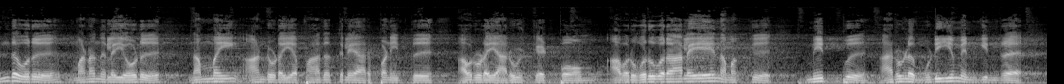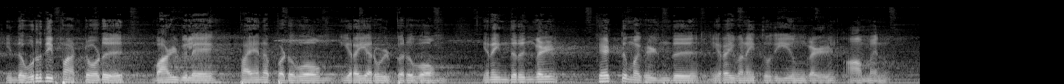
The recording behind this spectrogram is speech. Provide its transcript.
இந்த ஒரு மனநிலையோடு நம்மை ஆண்டுடைய பாதத்திலே அர்ப்பணித்து அவருடைய அருள் கேட்போம். அவர் ஒருவராலேயே நமக்கு மீட்பு அருள முடியும் என்கின்ற இந்த உறுதிப்பாட்டோடு வாழ்விலே பயணப்படுவோம் இறையருள் பெறுவோம். இணைந்திருங்கள் கேட்டு மகிழ்ந்து இறைவனை துதியுங்கள். ஆமென்.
